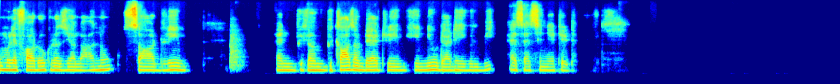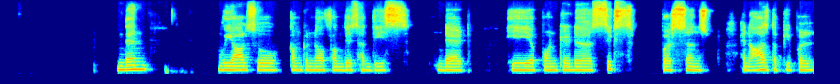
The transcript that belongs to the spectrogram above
Umar Farooq anhu saw a dream and become because of that dream he knew that he will be assassinated. Then we also come to know from this hadith that he appointed uh, six persons and asked the people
